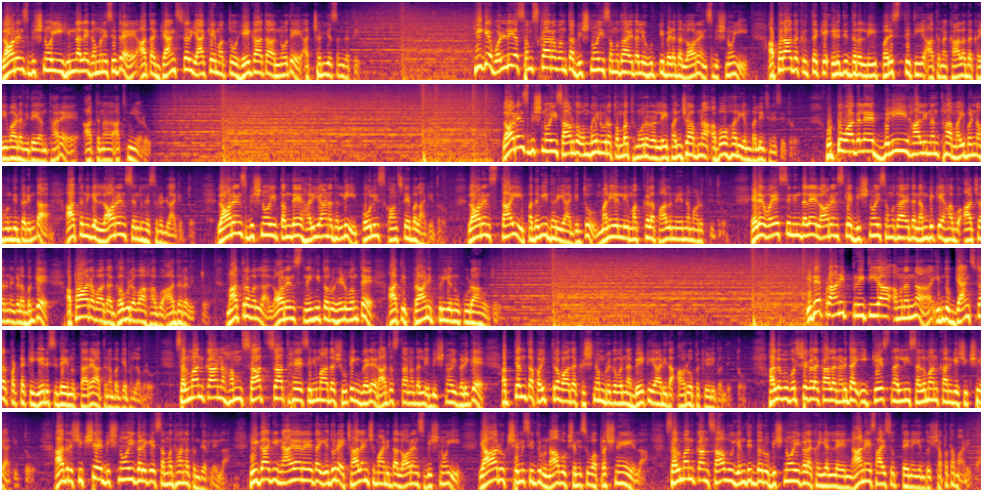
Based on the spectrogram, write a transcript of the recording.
ಲಾರೆನ್ಸ್ ಬಿಷ್ಣೋಯಿ ಹಿನ್ನೆಲೆ ಗಮನಿಸಿದ್ರೆ ಆತ ಗ್ಯಾಂಗ್ಸ್ಟರ್ ಯಾಕೆ ಮತ್ತು ಹೇಗಾದ ಅನ್ನೋದೇ ಅಚ್ಚರಿಯ ಸಂಗತಿ. ಹೀಗೆ ಒಳ್ಳೆಯ ಸಂಸ್ಕಾರವಂತ ಬಿಷ್ಣೋಯಿ ಸಮುದಾಯದಲ್ಲಿ ಹುಟ್ಟಿ ಬೆಳೆದ ಲಾರೆನ್ಸ್ ಬಿಷ್ಣೋಯಿ ಅಪರಾಧ ಕೃತ್ಯಕ್ಕೆ ಇಳಿದಿದ್ದರಲ್ಲಿ ಪರಿಸ್ಥಿತಿ ಆತನ ಕಾಲದ ಕೈವಾಡವಿದೆ ಅಂತಾರೆ ಆತನ ಆತ್ಮೀಯರು. ಲಾರೆನ್ಸ್ ಬಿಷ್ಣೋಯಿ ಸಾವಿರದ ಒಂಬೈನೂರ ತೊಂಬತ್ಮೂರರಲ್ಲಿ ಪಂಜಾಬ್ನ ಅಬೋಹರ್ ಎಂಬಲ್ಲಿ ಜನಿಸಿದರು. ಹುಟ್ಟುವಾಗಲೇ ಬಿಳಿ ಹಾಲಿನಂಥ ಮೈಬಣ್ಣ ಹೊಂದಿದ್ದರಿಂದ ಆತನಿಗೆ ಲಾರೆನ್ಸ್ ಎಂದು ಹೆಸರಿಡಲಾಗಿತ್ತು. ಲಾರೆನ್ಸ್ ಬಿಷ್ಣೋಯಿ ತಂದೆ ಹರಿಯಾಣದಲ್ಲಿ ಪೊಲೀಸ್ ಕಾನ್ಸ್ಟೇಬಲ್ ಆಗಿದ್ದರು ಲಾರೆನ್ಸ್ ತಾಯಿ ಪದವೀಧರಿಯಾಗಿದ್ದು ಮನೆಯಲ್ಲಿ ಮಕ್ಕಳ ಪಾಲನೆಯನ್ನು ಮಾಡುತ್ತಿದ್ದರು. ಎಳೆ ವಯಸ್ಸಿನಿಂದಲೇ ಲಾರೆನ್ಸ್ಗೆ ಬಿಷ್ಣೋಯ್ ಸಮುದಾಯದ ನಂಬಿಕೆ ಹಾಗೂ ಆಚರಣೆಗಳ ಬಗ್ಗೆ ಅಪಾರವಾದ ಗೌರವ ಹಾಗೂ ಆದರವಿತ್ತು. ಮಾತ್ರವಲ್ಲ, ಲಾರೆನ್ಸ್ ಸ್ನೇಹಿತರು ಹೇಳುವಂತೆ ಆತಿ ಪ್ರಾಣಿಪ್ರಿಯನೂ ಕೂಡ ಹೌದು. ಇದೇ ಪ್ರಾಣಿ ಪ್ರೀತಿಯ ಅವನನ್ನ ಇಂದು ಗ್ಯಾಂಗ್ಸ್ಟರ್ ಪಟ್ಟಕ್ಕೆ ಏರಿಸಿದೆ ಎನ್ನುತ್ತಾರೆ ಆತನ ಬಗ್ಗೆ ಬಲ್ಲವರು ಸಲ್ಮಾನ್ ಖಾನ್ ಹಮ್ ಸಾತ್ ಸಾತ್ ಹೇ ಸಿನಿಮಾದ ಶೂಟಿಂಗ್ ವೇಳೆ ರಾಜಸ್ಥಾನದಲ್ಲಿ ಬಿಷ್ಣೋಯ್ಗಳಿಗೆ ಅತ್ಯಂತ ಪವಿತ್ರವಾದ ಕೃಷ್ಣ ಮೃಗವನ್ನ ಭೇಟಿಯಾಡಿದ ಆರೋಪ ಕೇಳಿ ಬಂದಿತ್ತು. ಹಲವು ವರ್ಷಗಳ ಕಾಲ ನಡೆದ ಈ ಕೇಸ್ನಲ್ಲಿ ಸಲ್ಮಾನ್ ಖಾನ್ಗೆ ಶಿಕ್ಷೆಯಾಗಿತ್ತು. ಆದರೆ ಶಿಕ್ಷೆ ಬಿಷ್ಣೋಯಿಗಳಿಗೆ ಸಮಾಧಾನ ತಂದಿರಲಿಲ್ಲ. ಹೀಗಾಗಿ ನ್ಯಾಯಾಲಯದ ಎದುರೇ ಚಾಲೆಂಜ್ ಮಾಡಿದ್ದ ಲಾರೆನ್ಸ್ ಬಿಷ್ಣೋಯಿ, ಯಾರು ಕ್ಷಮಿಸಿದ್ರು ನಾವು ಕ್ಷಮಿಸುವ ಪ್ರಶ್ನೆಯೇ ಇಲ್ಲ. ಸಲ್ಮಾನ್ ಖಾನ್ ಸಾವು ಎಂದಿದ್ದರೂ ಬಿಷ್ಣೋಯಿಗಳ ಕೈಯಲ್ಲೇ ನಾನೇ ಸಾಯಿಸುತ್ತೇನೆ ಎಂದು ಶಪಥ ಮಾಡಿದ್ದ.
